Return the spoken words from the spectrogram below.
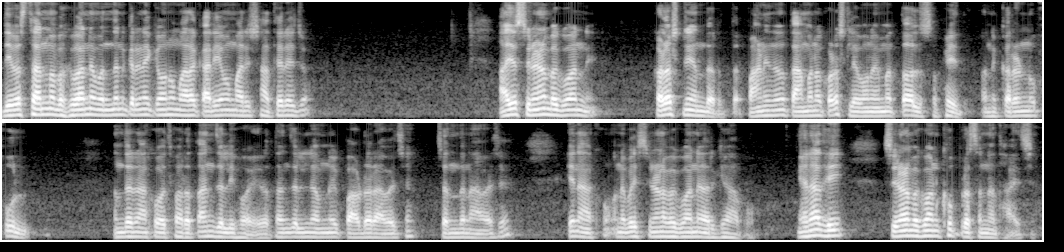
દેવસ્થાનમાં ભગવાનને વંદન કરીને કહેવાનું મારા કાર્યમાં મારી સાથે રહેજો. આજે સૂર્યનારાયણ ભગવાનને કળશની અંદર પાણીનો, તાંબાનો કળશ લેવાનો એમાં તલ, સફેદ અને કરણનું ફૂલ અંદર નાખો અથવા રતાંજલિ હોય રતાંજલિ નામનો એક પાવડર આવે છે, ચંદન આવે છે, એ નાખો અને પછી શ્રીરાણ ભગવાનને અર્ઘ્ય આપો. એનાથી શ્રીરાણ ભગવાન ખૂબ પ્રસન્ન થાય છે.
